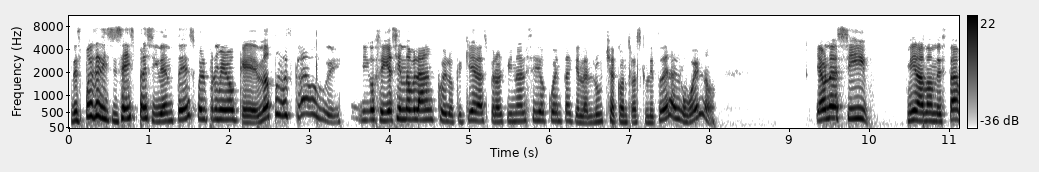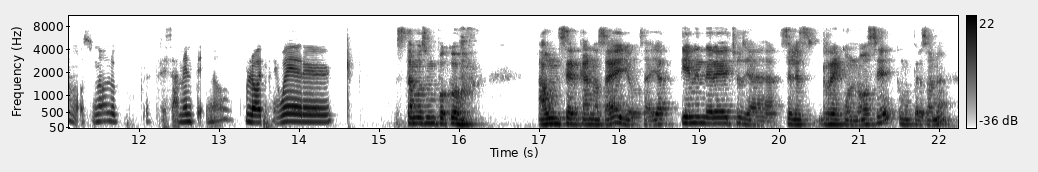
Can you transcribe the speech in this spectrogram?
Después de 16 presidentes, fue el primero que no tuvo esclavos, güey. Digo, seguía siendo blanco y lo que quieras, pero al final se dio cuenta que la lucha contra la esclavitud era algo bueno. Y aún así, mira dónde estamos, ¿no? Lo, precisamente, ¿no? Floyd Mayweather. Estamos un poco aún cercanos a ellos, o sea, ya tienen derechos, ya se les reconoce como persona,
